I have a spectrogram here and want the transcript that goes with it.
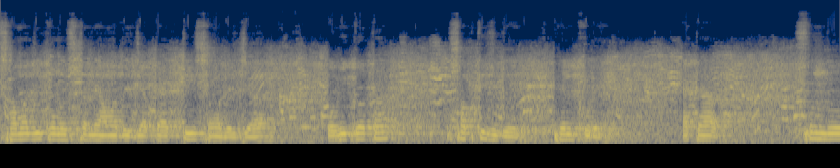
সামাজিক অনুষ্ঠানে আমাদের যা প্র্যাকটিস আমাদের যা অভিজ্ঞতা সব কিছুকে ফেল করে একটা সুন্দর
